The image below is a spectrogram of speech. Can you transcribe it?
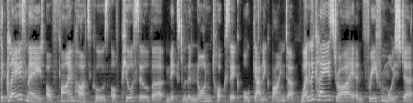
The clay is made of fine particles of pure silver mixed with a non-toxic organic binder. When the clay is dry and free from moisture,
